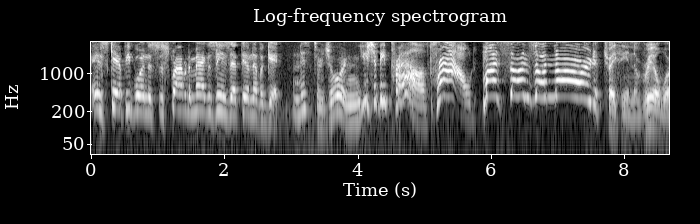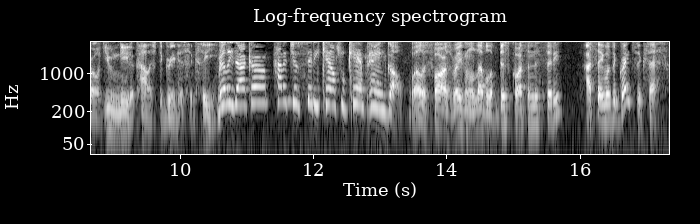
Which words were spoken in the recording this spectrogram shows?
and scare people into subscribing to magazines that they'll never get. Mr. Jordan, you should be proud. Proud! My son's a nerd! Tracy, in the real world, you need a college degree to succeed. Really.com? How did your city council campaign go? Well, as far as raising the level of discourse in this city, I'd say it was a great success.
